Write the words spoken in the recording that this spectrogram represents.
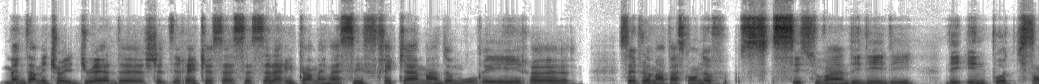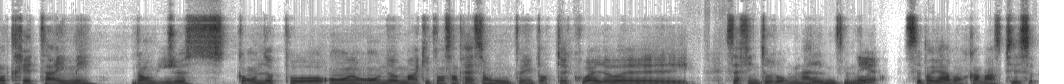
Même dans Metroid Dread, je te dirais que ça, ça, arrive quand même assez fréquemment de mourir simplement parce qu'on a c'est souvent des, des, des, des, inputs qui sont très timés. Donc juste qu'on n'a pas on, on, a manqué de concentration ou peu importe quoi, là, ça finit toujours mal. Mais c'est pas grave, on recommence, puis c'est ça.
